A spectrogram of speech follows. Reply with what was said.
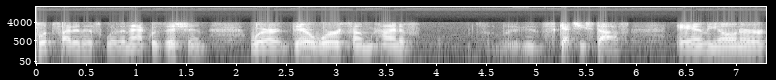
flip side of this was an acquisition where there were some kind of sketchy stuff and the owner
